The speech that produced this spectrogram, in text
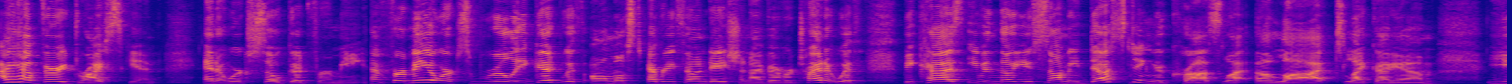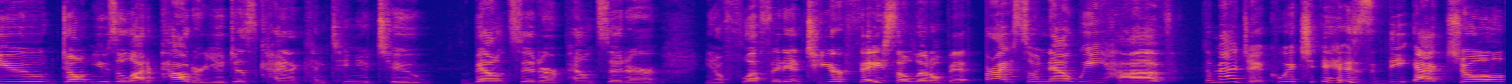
I have very dry skin and it works so good for me. And for me, it works really good with almost every foundation I've ever tried it with because even though you saw me dusting across a lot like I am, you don't use a lot of powder. You just kind of continue to bounce it or pounce it or, you know, fluff it into your face a little bit. All right, so now we have the magic, which is the actual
